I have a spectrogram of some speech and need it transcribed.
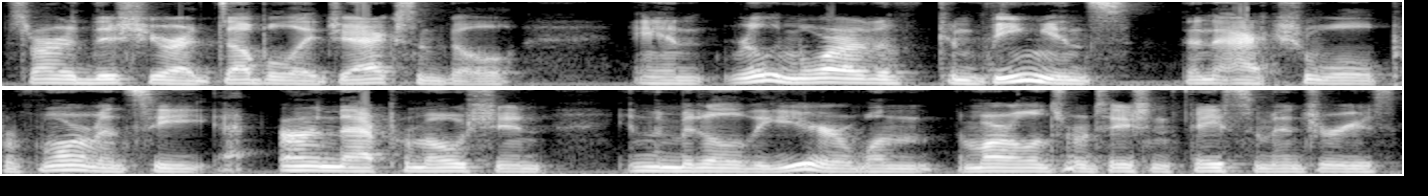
Started this year at Double A Jacksonville, and really more out of convenience than actual performance. He earned that promotion in the middle of the year when the Marlins rotation faced some injuries.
